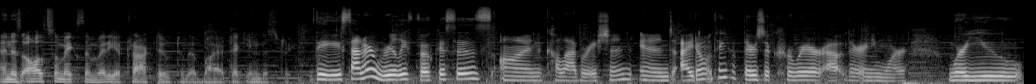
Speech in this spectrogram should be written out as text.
and this also makes them very attractive to the biotech industry. The center really focuses on collaboration, and I don't think that there's a career out there anymore where you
